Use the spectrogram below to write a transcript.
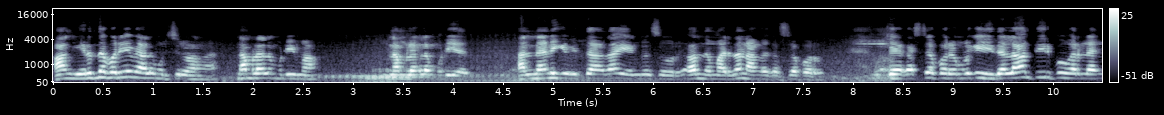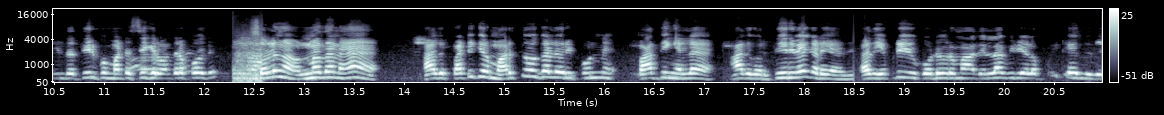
அங்க இருந்தபடியே வேலை முடிச்சிருவாங்க. நம்மளால முடியுமா? நம்மளால முடியாது. அன்னன்னைக்கு வித்தாதான் எங்க சோறு. அந்த மாதிரி தான் நாங்க கஷ்டப்படுறோம். கஷ்டப்படுறவங்களுக்கு இதெல்லாம் தீர்ப்பு வரல. இந்த தீர்ப்பு மட்டும் சீக்கிரம் வந்துட போகுது. சொல்லுங்க உண்மைதானே? அது படிக்கிற மருத்துவ கல்லூரி பொண்ணு பாத்தீங்கல்ல அதுக்கு ஒரு தீர்வே கிடையாது. அது எப்படி கொடூரமா அது எல்லா வீடியோல போயிட்டே இருந்தது.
